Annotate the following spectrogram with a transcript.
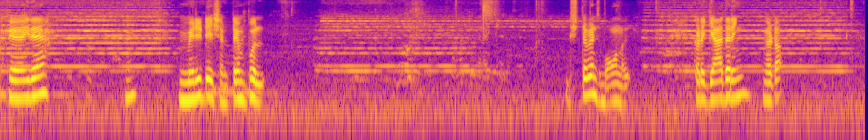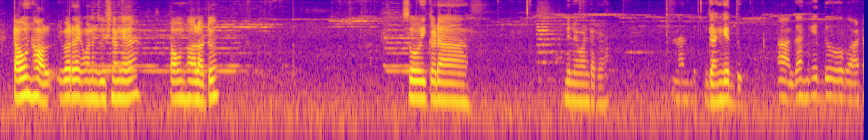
ఓకే ఇదే. మెడిటేషన్ టెంపుల్. డిస్టర్బెన్స్ బాగున్నది. ఇక్కడ గ్యాదరింగ్ గట. టౌన్ హాల్ ఇవరిదాకా మనం చూసినాం కదా టౌన్ హాల్ అటు. సో ఇక్కడ దీన్ని ఏమంటారు? గంగెద్దు. గంగెద్దు ఆట.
